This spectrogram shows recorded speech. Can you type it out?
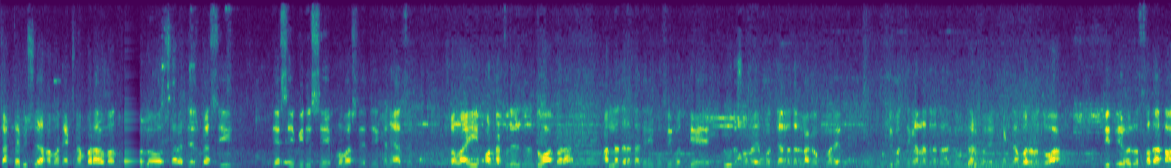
চারটা বিষয়ে আহ্বান। এক নম্বর আহ্বান হলো, সারা দেশবাসী দেশে, বিদেশে প্রবাসে যেখানে আছেন, সবাই বন্যার্থদের জন্য দোয়া করা। আল্লাহ তালা তাদের এই মুসিবতকে দ্রুত সময়ের মধ্যে আল্লাহ তালা লাঘব করেন, মুসিবত থেকে আল্লাহ তালা তাদেরকে উদ্ধার করেন। এক নম্বর হলো দোয়া, দ্বিতীয় হলো সদাকা।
